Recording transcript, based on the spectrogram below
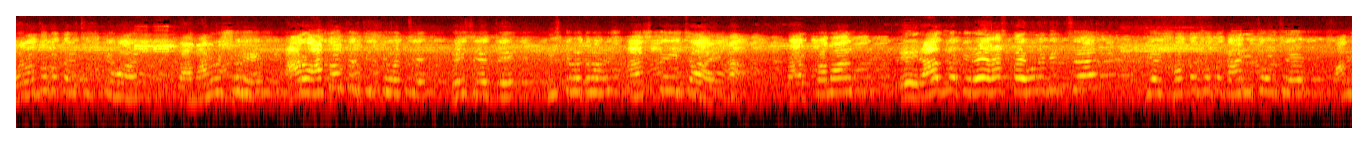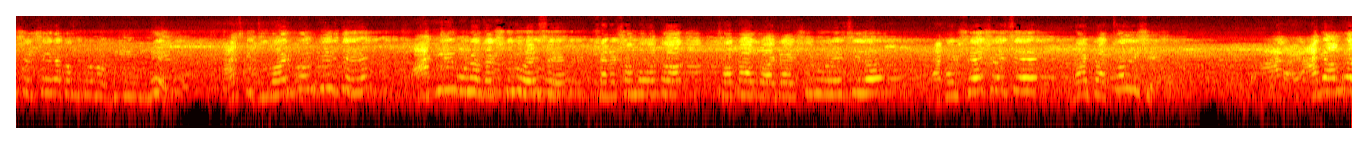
অরাজকতার সৃষ্টি হয়, তা মানুষ শুনে আরও আতঙ্কের হচ্ছে যে আসতেই চায় বলে দিচ্ছে যে শত শত গাড়ি চলছে কোনো ভিড় নেই। আজকে জুবাইরপন্থীর যে আখিরি মোনাজা শুরু হয়েছে, সেটা সম্ভবত সকাল নয়টায় শুরু হয়েছিল। এখন শেষ হয়েছে নয়টা চল্লিশে। আগে আমরা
